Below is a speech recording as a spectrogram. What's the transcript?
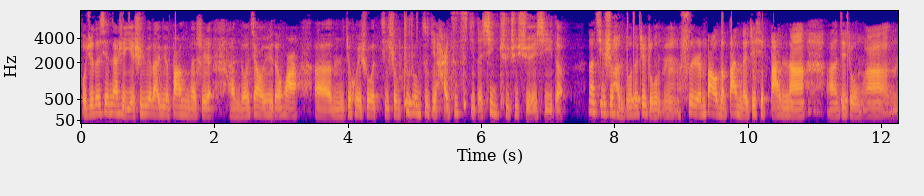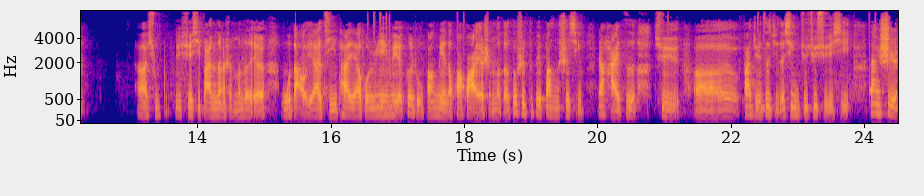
我觉得现在是也是越来越棒的，是很多教育的话，嗯，就会说提升注重自己孩子自己的兴趣去学习的。那其实很多的这种嗯私人报的办的这些班呢啊这种啊。啊，学学习班呐什么的，舞蹈呀、吉他呀，或者音乐各种方面的画画呀什么的，都是特别棒的事情，让孩子去呃发掘自己的兴趣去学习。但是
